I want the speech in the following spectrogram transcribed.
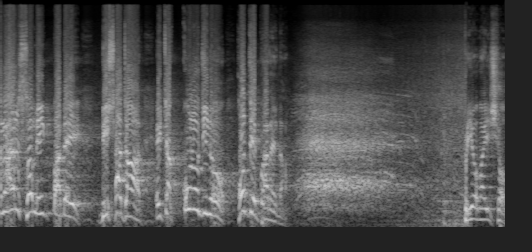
আমার শ্রমিক পাবে বিশ এটা কোনোদিনও হতে পারে না। প্রিয় ভাই সব,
